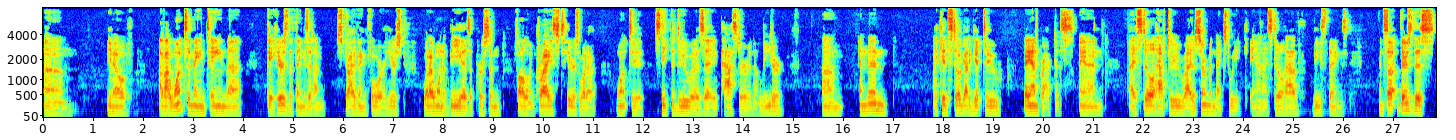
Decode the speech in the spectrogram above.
Um, you know, if, if I want to maintain the, okay, here's the things that I'm striving for, here's what I want to be as a person following Christ, here's what I want to seek to do as a pastor and a leader. Um, and then my kids still got to get to band practice and I still have to write a sermon next week and I still have these things. And so there's this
